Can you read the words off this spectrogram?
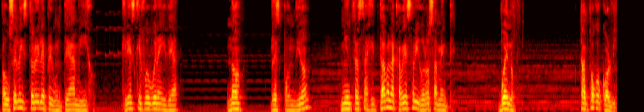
Pausé la historia y le pregunté a mi hijo, ¿crees que fue buena idea? No, respondió mientras agitaba la cabeza vigorosamente. Bueno, tampoco Colby.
